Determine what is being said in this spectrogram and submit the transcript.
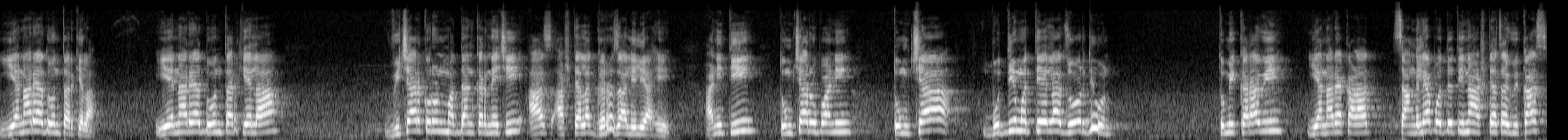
येणाऱ्या दोन तारखेला येणाऱ्या दोन तारखेला विचार करून मतदान करण्याची आज आष्ट्याला गरज आलेली आहे. आणि ती तुमच्या रूपाने तुमच्या बुद्धिमत्तेला जोर देऊन तुम्ही करावी. येणाऱ्या काळात चांगल्या पद्धतीनं आष्ट्याचा विकास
